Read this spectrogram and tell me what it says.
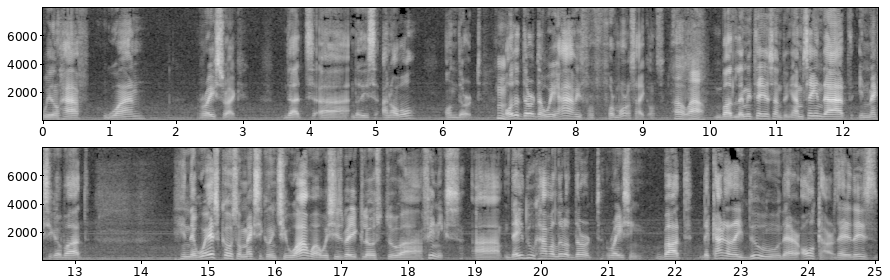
we don't have one racetrack that uh, that is an oval on dirt. Hmm. All the dirt that we have is for, for motorcycles. Oh, wow. But let me tell you something. I'm saying that in Mexico, but in the west coast of Mexico, in Chihuahua, which is very close to uh, Phoenix, uh, they do have a little dirt racing. But the cars that they do, they're old cars. They, there's,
